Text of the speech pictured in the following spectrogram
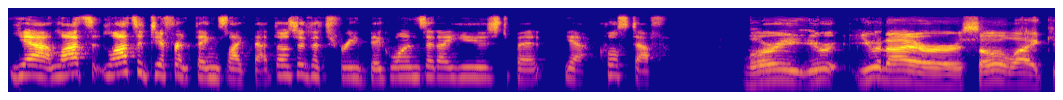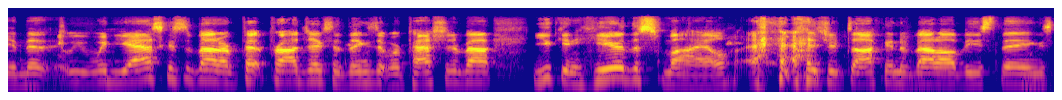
yeah lots lots of different things like that. Those are the three big ones that i used but yeah cool stuff Lori, you you and I are so alike in that we, when you ask us about our pet projects and things that we're passionate about, you can hear the smile as you're talking about all these things,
